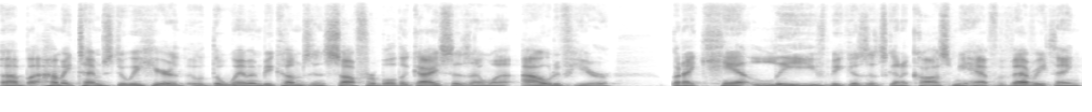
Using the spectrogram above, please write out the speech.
Uh, but how many times do we hear the, women becomes insufferable? The guy says, "I want out of here, but I can't leave because it's going to cost me half of everything,"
